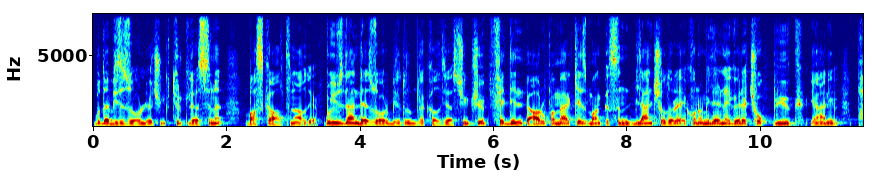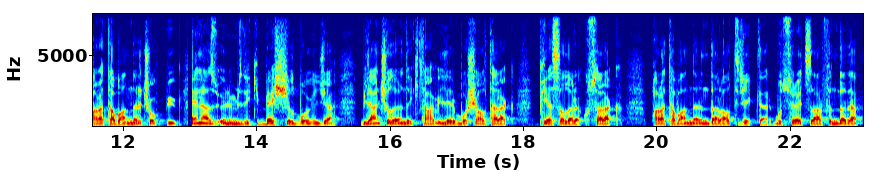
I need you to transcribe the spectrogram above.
Bu da bizi zorluyor çünkü Türk lirasını baskı altına alıyor. Bu yüzden de zor bir durumda kalacağız. Çünkü Fed'in ve Avrupa Merkez Bankası'nın bilançoları ekonomilerine göre çok büyük. Yani para tabanları çok büyük. En az önümüzdeki 5 yıl boyunca bilançolarındaki tahvilleri boşaltarak, piyasalara kusarak para tabanlarını daraltacaklar. Bu süreç zarfında da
